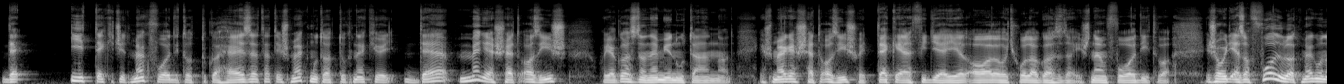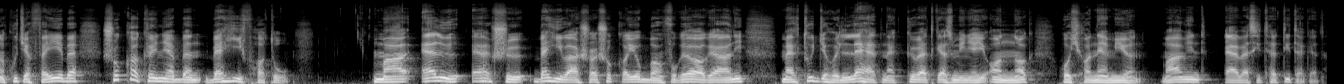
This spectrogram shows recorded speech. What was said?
De itt egy kicsit megfordítottuk a helyzetet, és megmutattuk neki, hogy de megeshet az is, hogy a gazda nem jön utánad. És megeshet az is, hogy te kell figyeljél arra, hogy hol a gazda, és nem fordítva. És ahogy ez a fordulat megvan a kutya fejébe, sokkal könnyebben behívható már elő, első behívással sokkal jobban fog reagálni, mert tudja, hogy lehetnek következményei annak, hogyha nem jön. Mármint elveszíthet titeket.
